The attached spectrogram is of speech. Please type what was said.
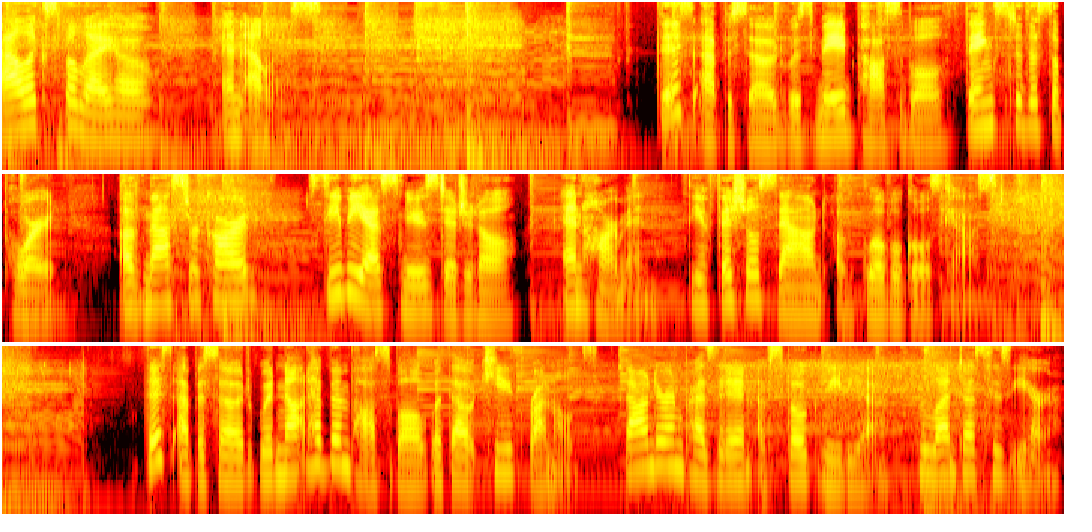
Alex Vallejo, and Ellis. This episode was made possible thanks to the support of MasterCard, CBS News Digital, and Harman, the official sound of Global Goalscast. This episode would not have been possible without Keith Reynolds, founder and president of Spoke Media, who lent us his ear.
